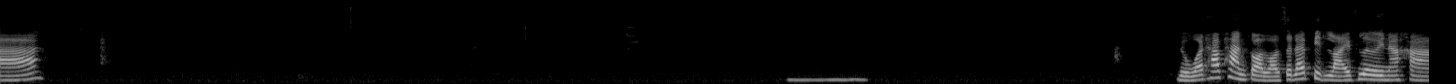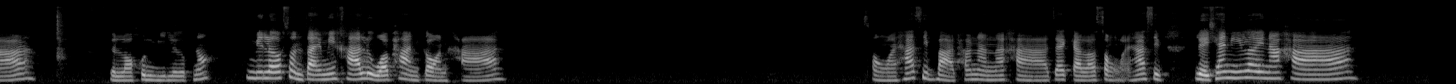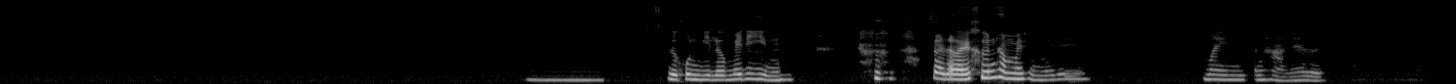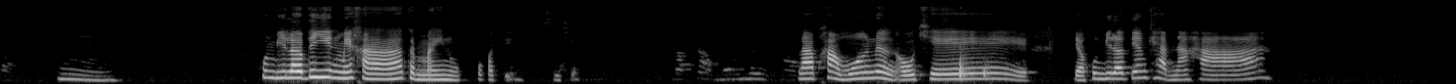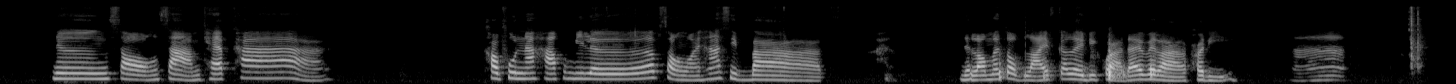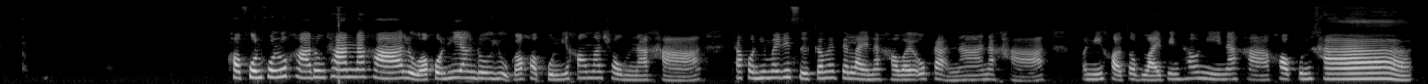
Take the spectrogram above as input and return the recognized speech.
หรือว่าถ้าผ่านก่อนเราจะได้ปิดไลฟ์เลยนะคะ เดี๋ยวรอคุณบีเลิฟเนาะ คุณบีเลิฟสนใจไหมคะ หรือว่าผ่านก่อนคะสองร้อยห้าสิบาทเท่านั้นนะคะแจกกันแล้วสองร้อยห้าสิบเหลือแค่นี้เลยนะคะ หรือคุณบีเลิฟไม่ได้ยิน เกิดอะไรขึ้นทำไมถึงไม่ได้ยิน ไม่มีปัญหาแน่เลย อืม คุณบีเลิฟได้ยินไหมคะ แต่ไม่หนูปกติสีเขียวรับข่าวม่วงหนึ่งค่ะรับข่าวม่วงหนึ่งโอเค เดี๋ยวคุณบีเลิฟเตรียมแคปนะคะหนึ่งสองสามแคปค่ะ ขอบคุณนะคะ คุณบีเลิฟสองร้อยห้าสิบบาท เดี๋ยวเรามาจบไลฟ์กันเลยดีกว่าได้เวลาพอดีอ่า ขอบคุณคุณลูกค้าทุกท่านนะคะ หรือว่าคนที่ยังดูอยู่ก็ขอบคุณที่เข้ามาชมนะคะ ถ้าคนที่ไม่ได้ซื้อก็ไม่เป็นไรนะคะ ไว้โอกาสหน้านะคะ วันนี้ขอจบไลฟ์เพียงเท่านี้นะคะ ขอบคุณค่ะ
